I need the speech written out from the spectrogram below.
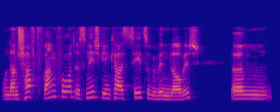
Und dann schafft Frankfurt es nicht, gegen KSC zu gewinnen, glaube ich. Ähm,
